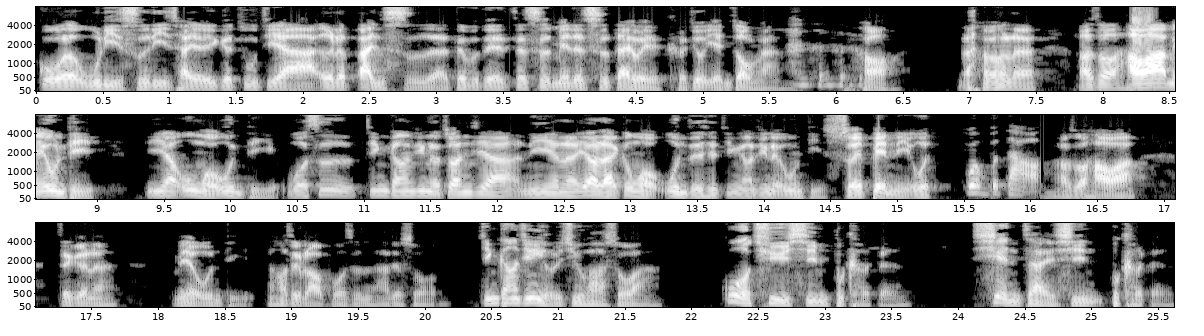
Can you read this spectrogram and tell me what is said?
过了五里十里才有一个住家，饿了半死啊，对不对？这次没得吃，待会可就严重了。好，然后呢，他说好啊，没问题。你要问我问题，我是《金刚经》的专家，你呢要来跟我问这些《金刚经》的问题，随便你问，问不到。他说好啊，这个呢没有问题。然后这个老婆子呢，他就说，《金刚经》有一句话说啊，过去心不可得，现在心不可得，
